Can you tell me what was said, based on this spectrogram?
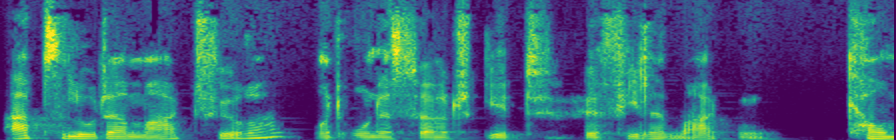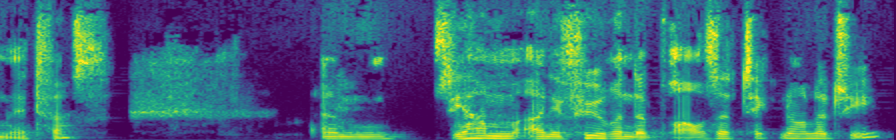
absoluter Marktführer und ohne Search geht für viele Marken kaum etwas. Ähm, sie haben eine führende Browser-Technology.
